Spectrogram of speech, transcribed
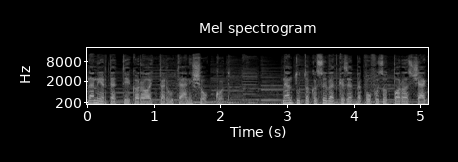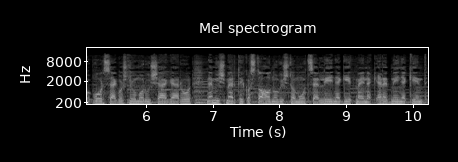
Nem értették a rajtper utáni sokkot, nem tudtak a szövetkezetbe pofozott parasztság országos nyomorúságáról, nem ismerték a stahanovista módszer lényegét, melynek eredményeként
